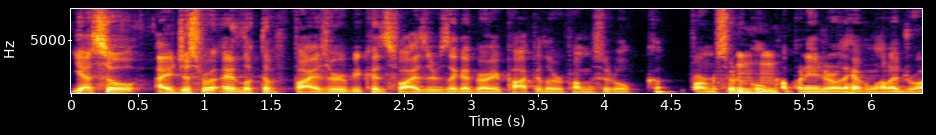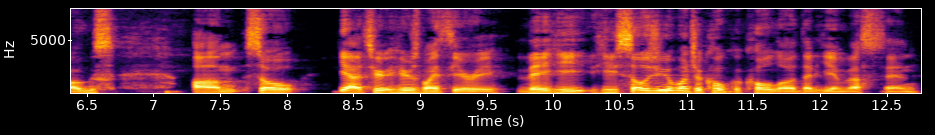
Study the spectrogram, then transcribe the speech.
Yeah, so I just I looked up Pfizer because Pfizer is like a very popular pharmaceutical pharmaceutical Mhm. company. In general, they have a lot of drugs. Um, so yeah, so here's my theory: they he he sells you a bunch of Coca Cola that he invests in.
